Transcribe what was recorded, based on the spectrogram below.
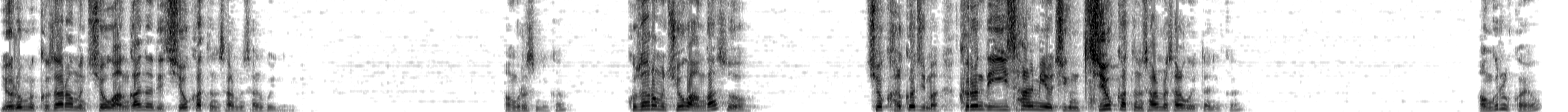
여러분 그 사람은 지옥 안 갔는데 지옥 같은 삶을 살고 있는 거예요. 안 그렇습니까? 그 사람은 지옥 안 갔어. 지옥 갈 거지만 그런데 이 삶이요 지금 지옥 같은 삶을 살고 있다니까. 안 그럴까요?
